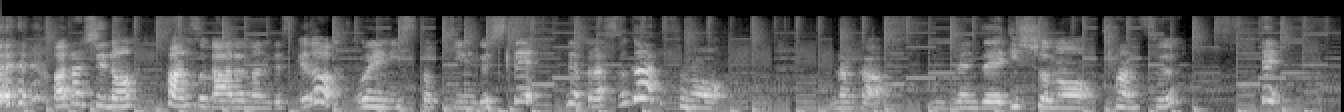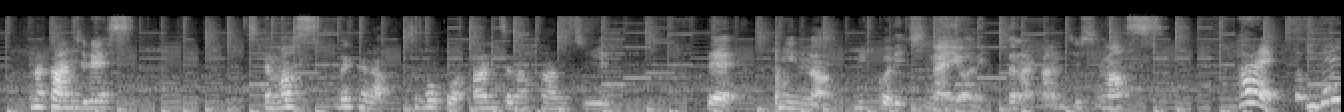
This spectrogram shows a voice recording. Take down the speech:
私のパンツがあるなんですけど上にストッキングしてでプラスがそのなんか全然一緒のパンツ。でな感じです。してます。だからすごく安全な感じ。でみんなびっくりしないようにってな感じします。はい。イベントによ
